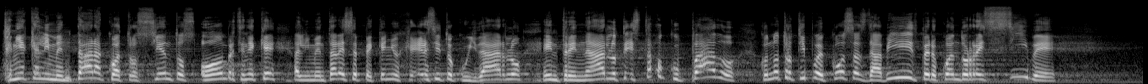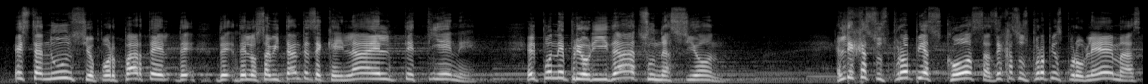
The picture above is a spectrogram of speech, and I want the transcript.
Tenía que alimentar a 400 hombres, tenía que alimentar a ese pequeño ejército, cuidarlo, entrenarlo. Estaba ocupado con otro tipo de cosas David, pero cuando recibe este anuncio por parte de, de los habitantes de Keilah, él detiene, él pone prioridad su nación. Él deja sus propias cosas, deja sus propios problemas,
